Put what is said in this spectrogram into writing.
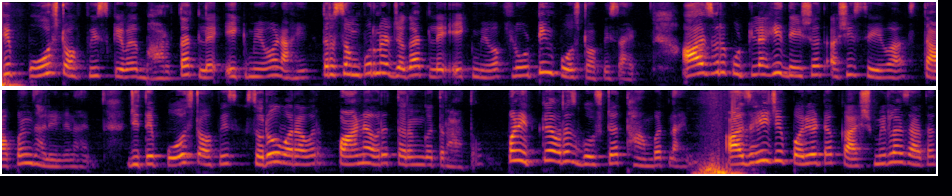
हे पोस्ट ऑफिस केवळ भारतातले एकमेव नाही तर संपूर्ण जगातले एकमेव फ्लोटिंग पोस्ट ऑफिस आहे. आजवर कुठल्याही देशात अशी सेवा स्थापन झालेली नाही जिथे पोस्ट ऑफिस सरोवरावर पाण्यावर तरंगत राहतं. पण इतक्यावरच गोष्ट थांबत नाही. आजही जे पर्यटक काश्मीरला जातात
